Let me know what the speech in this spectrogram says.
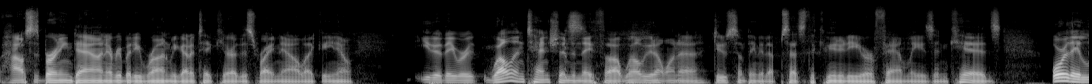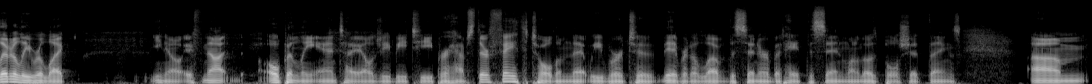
house is burning down, everybody run, we got to take care of this right now. Like, you know, either they were well intentioned and they thought, well, we don't want to do something that upsets the community or families and kids, or they literally were like, you know, if not openly anti-LGBT, perhaps their faith told them that we were to they were to love the sinner but hate the sin. One of those bullshit things. Um,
